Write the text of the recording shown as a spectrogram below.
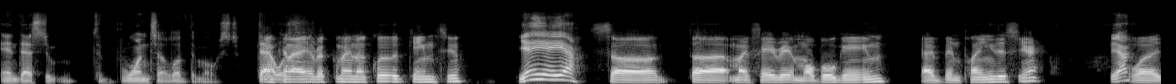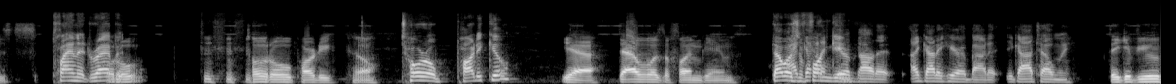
and that's the, the ones i love the most that was, can i recommend a quick game too yeah yeah yeah so the my favorite mobile game i've been playing this year yeah was planet rabbit Total, Total Party Kill. Total Party Kill? Yeah, that was a fun game. That was I a fun hear game. about it. I gotta hear about it. You gotta tell me. they give you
